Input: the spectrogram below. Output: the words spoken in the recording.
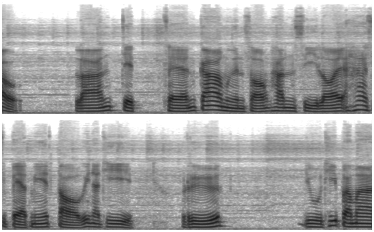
299ล้าน7 9 2 4 5 8 เมตรต่อวินาที หรืออยู่ที่ประมาณ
